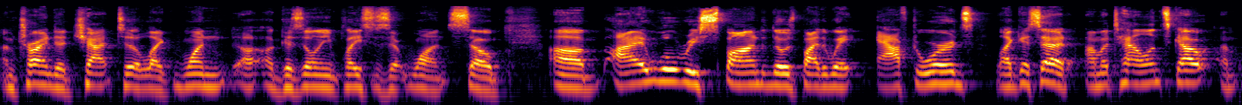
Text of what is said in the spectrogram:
I'm trying to chat to like one uh, a gazillion places at once. So um, I will respond to those. By the way, afterwards. Like I said, I'm a talent scout. I'm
